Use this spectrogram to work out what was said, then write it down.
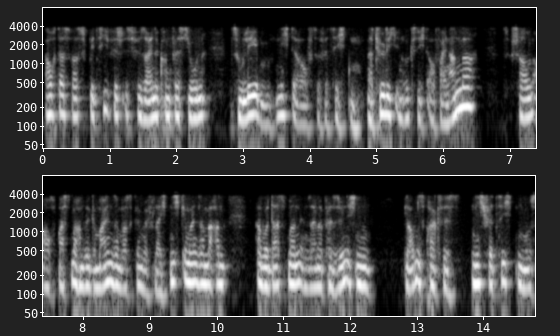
auch das, was spezifisch ist für seine Konfession, zu leben, nicht darauf zu verzichten. Natürlich in Rücksicht aufeinander, zu schauen auch, was machen wir gemeinsam, was können wir vielleicht nicht gemeinsam machen, aber dass man in seiner persönlichen Glaubenspraxis nicht verzichten muss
